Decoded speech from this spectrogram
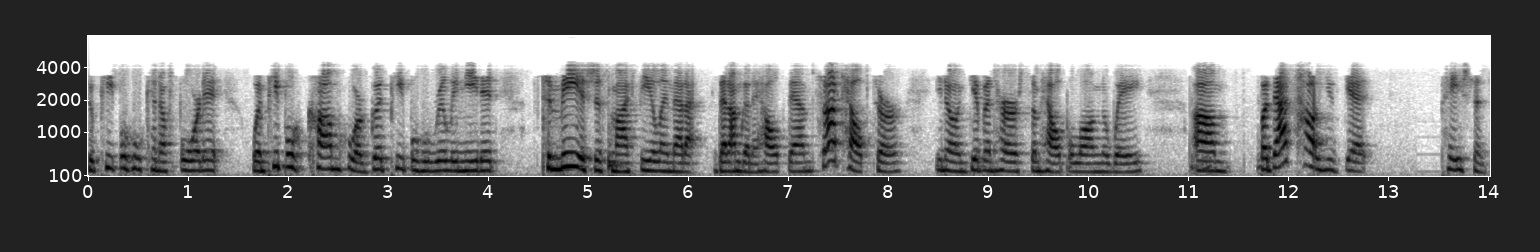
to people who can afford it, when people come who are good people who really need it, to me, it's just my feeling that I, that I'm going to help them. So I've helped her, you know, and given her some help along the way. Um, but that's how you get patients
